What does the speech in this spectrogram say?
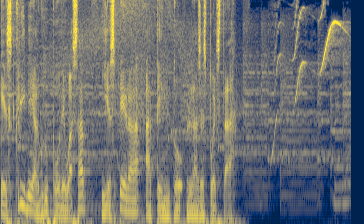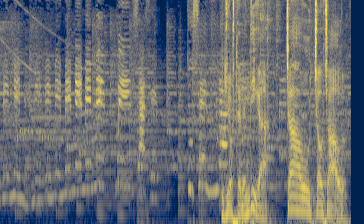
escribe al grupo de WhatsApp y espera atento la respuesta. Dios te bendiga. Chao, chao, chao.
